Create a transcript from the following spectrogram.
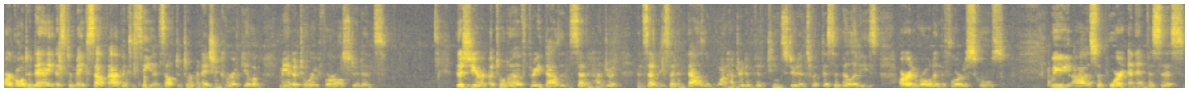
Our goal today is to make self-advocacy and self-determination curriculum mandatory for all students. This year, a total of 3,777,115 students with disabilities are enrolled in the Florida schools. We uh, support an emphasis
